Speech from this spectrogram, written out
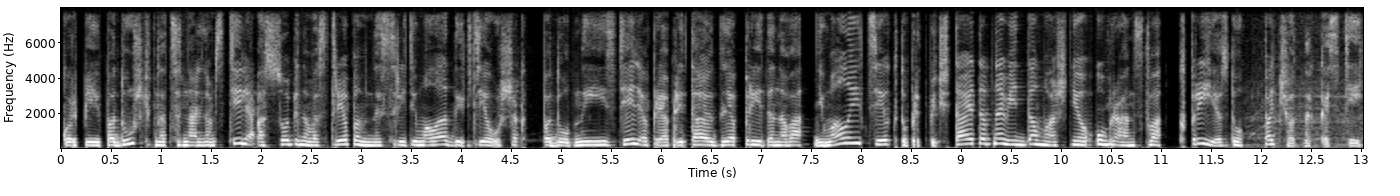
Корпи и подушки в национальном стиле особенно востребованы среди молодых девушек. Подобные изделия приобретают для приданого. Немало и тех, кто предпочитает обновить домашнее убранство к приезду почетных гостей.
